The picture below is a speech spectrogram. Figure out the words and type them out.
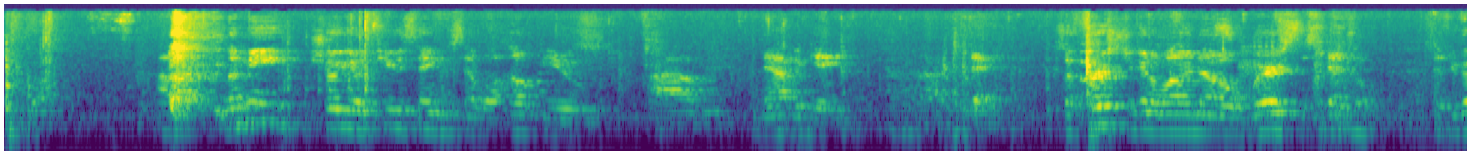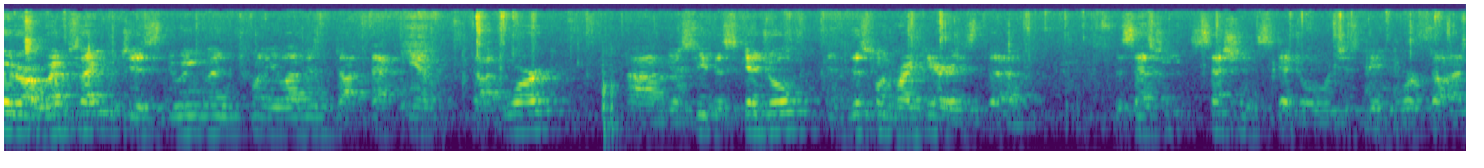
as you go. Uh, let me show you a few things that will help you navigate uh, today. So first, you're going to want to know where's the schedule. So if you go to our website, which is newengland2011.thatcamp.org, um, you'll see the schedule, and this one right here is the, the session, session schedule, which is being worked on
